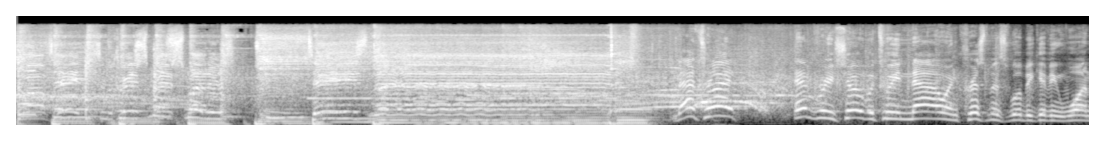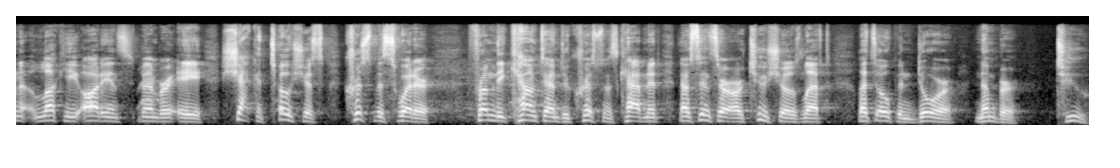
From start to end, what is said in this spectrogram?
12 days of Christmas sweaters, two days left. That's right. Every show between now and Christmas, we'll be giving one lucky audience member a Shakatocious Christmas sweater from the Countdown to Christmas cabinet. Now, since there are two shows left, let's open door number two.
